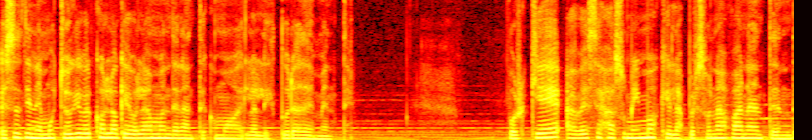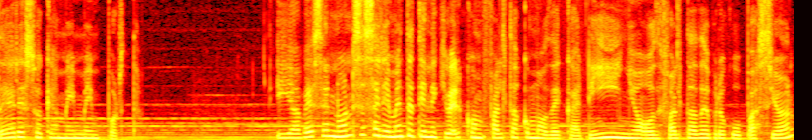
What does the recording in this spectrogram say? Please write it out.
eso tiene mucho que ver con lo que hablábamos delante, como de la lectura de mente. Porque a veces asumimos que las personas van a entender eso que a mí me importa? Y a veces no necesariamente tiene que ver con falta como de cariño o de falta de preocupación,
